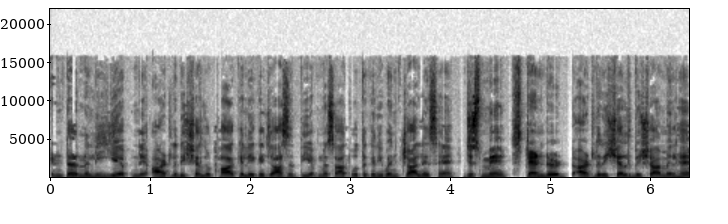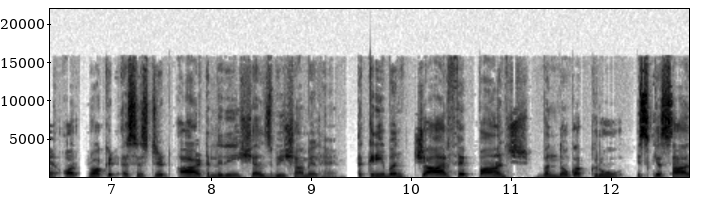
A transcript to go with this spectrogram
इंटरनली ये अपने आर्टलरी शेल उठा के लेके जा सकती है अपने साथ। वो तकरीबन चालीस हैं, जिसमें स्टैंडर्ड आर्टलरी शेल्स भी शामिल हैं और रॉकेट असिस्टेड आर्टलरी शेल्स भी शामिल हैं। तकरीबन चार से पाँच बंदों का क्रू इसके साथ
